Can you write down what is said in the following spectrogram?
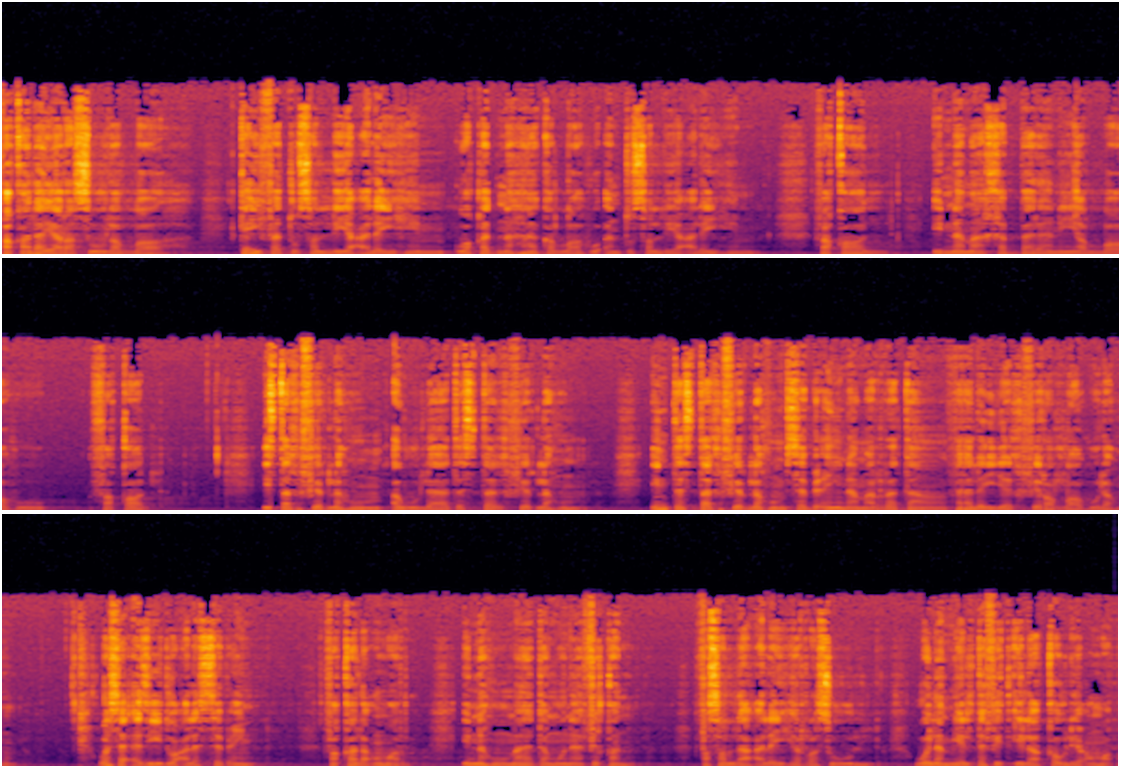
فقال يا رسول الله كيف تصلي عليهم؟ وقد نهاك الله أن تصلي عليهم. فقال إنما خبرني الله فقال استغفر لهم أو لا تستغفر لهم إن تستغفر لهم سبعين مرة فلن يغفر الله لهم وسأزيد على السبعين. فقال عمر إنه مات منافقا فصلى عليه الرسول ولم يلتفت إلى قول عمر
